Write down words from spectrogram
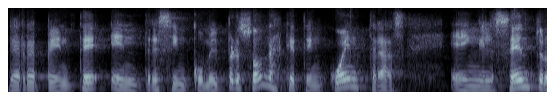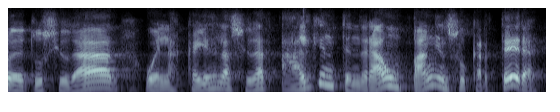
De repente, entre 5.000 personas que te encuentras en el centro de tu ciudad o en las calles de la ciudad, alguien tendrá un pan en su cartera.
